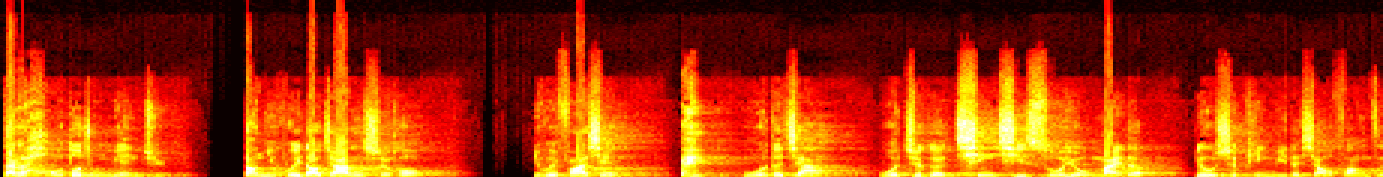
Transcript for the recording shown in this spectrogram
戴了好多种面具。当你回到家的时候，你会发现，哎，我的家，我这个倾其所有买的六十平米的小房子，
